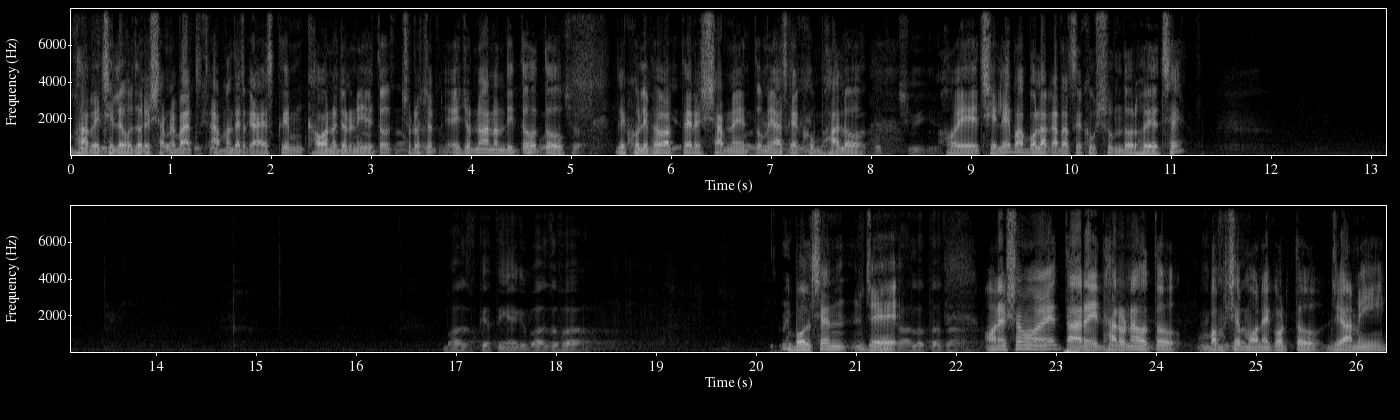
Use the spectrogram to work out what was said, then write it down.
ভাবে ছেলে হুজুরের সামনে বা আমাদেরকে আইসক্রিম খাওয়ানোর জন্য নিয়ে যেত ছোট ছোট এই জন্য আনন্দিত হতো যে খলিফা বাক্তারের সামনে তুমি আজকে খুব ভালো হয়েছিলে বা বলাকাত আজকে খুব সুন্দর হয়েছে। বলছেন যে অনেক সময় তার এই ধারণা হতো সে মনে করত যে আমি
